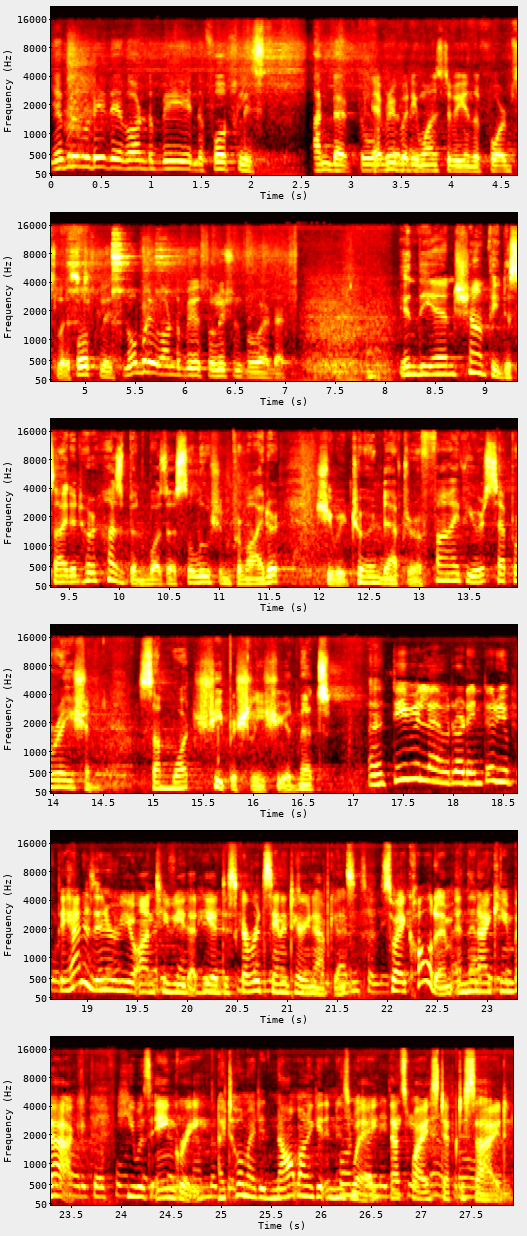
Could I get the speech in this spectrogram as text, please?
Everybody they want to be in the Forbes list under two. Everybody wants to be in the Forbes list. Forbes list. Nobody wants to be a solution provider. In the end, Shanti decided her husband was a solution provider. She returned after a five year separation. Somewhat sheepishly, she admits. They had his interview on TV that he had discovered sanitary napkins. So I called him and then I came back. He was angry. I told him I did not want to get in his way. That's why I stepped aside.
